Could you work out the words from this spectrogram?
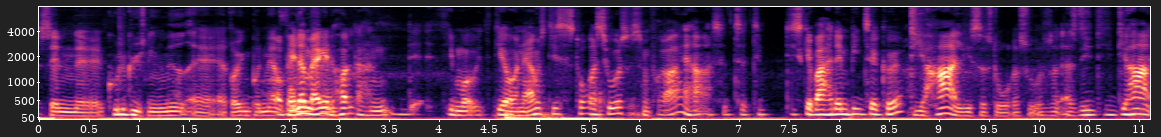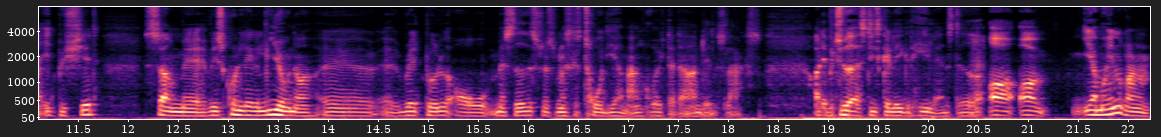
sende øh, kuldegysninger ned af, af ryggen på den her Og vel at mærke et hold, der har, de, må, de har jo nærmest lige så store ressourcer, som Ferrari har, så de, de skal bare have den bil til at køre. De har lige så store ressourcer. Altså de, de, de har et budget, som øh, hvis kun ligger lige under øh, øh, Red Bull og Mercedes, hvis man skal tro, de har mange rygter, der er om den slags. Og det betyder, at de skal ligge et helt andet sted. Ja. Og, og jeg må indrømme,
